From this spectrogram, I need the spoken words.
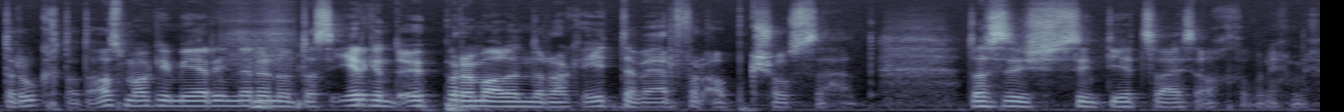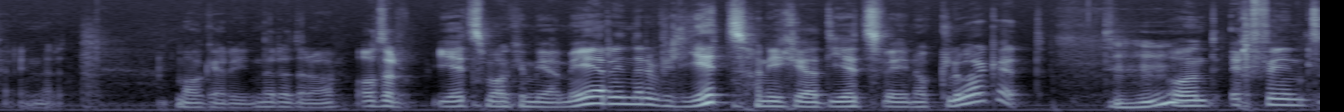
drückt. An das mag ich mich erinnern. und dass irgendjemand mal einen Raketenwerfer abgeschossen hat. Das ist, sind die zwei Sachen, die ich mich erinnere. Mag erinnern daran. Oder jetzt mag ich mich an mehr erinnern, weil jetzt habe ich ja die zwei noch geschaut. Mhm. Und ich finde,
